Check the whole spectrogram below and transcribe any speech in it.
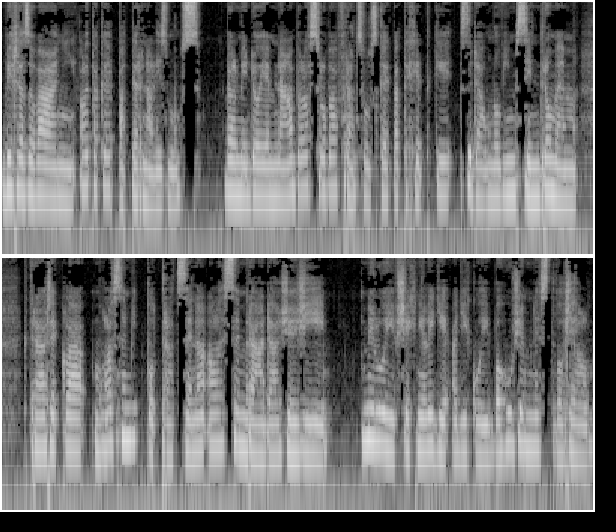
vyřazování, ale také paternalismus. Velmi dojemná byla slova francouzské katechetky s Downovým syndromem, která řekla, mohla jsem být potracena, ale jsem ráda, že žijí. Miluji všechny lidi a děkuji Bohu, že mne stvořil.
